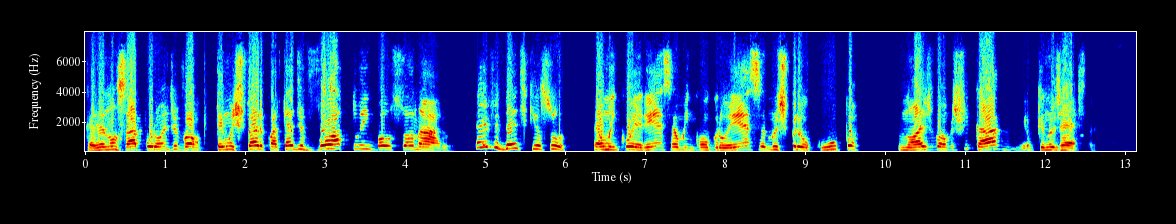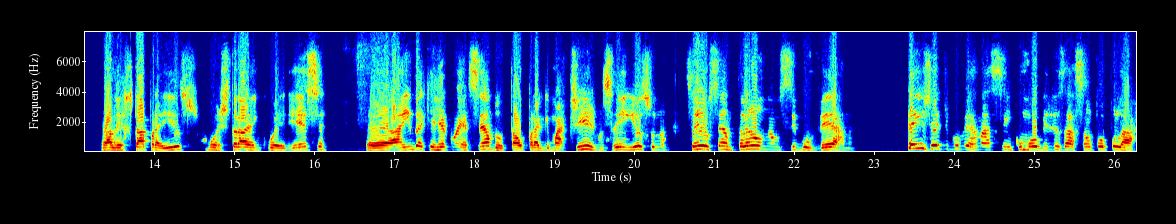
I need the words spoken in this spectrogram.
que a gente não sabe por onde vão. Tem um histórico até de voto em Bolsonaro. É evidente que isso é uma incoerência, é uma incongruência, nos preocupa. Nós vamos ficar, é o que nos resta. Alertar para isso, mostrar a incoerência, é, ainda que reconhecendo tal pragmatismo, sem isso, sem o centrão não se governa. Tem jeito de governar sim, com mobilização popular.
